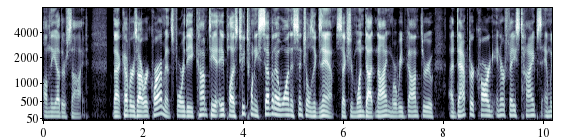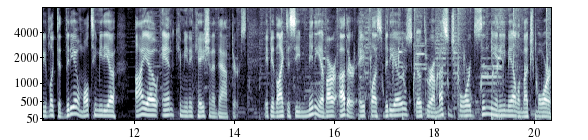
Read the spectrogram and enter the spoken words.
on the other side. That covers our requirements for the CompTIA A Plus 22701 Essentials exam, section 1.9, where we've gone through adapter card interface types and we've looked at video, multimedia, I/O, and communication adapters. If you'd like to see many of our other A Plus videos, go through our message board, send me an email, and much more,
